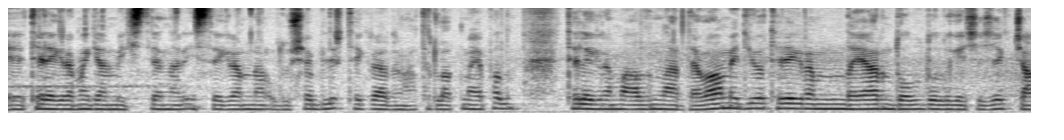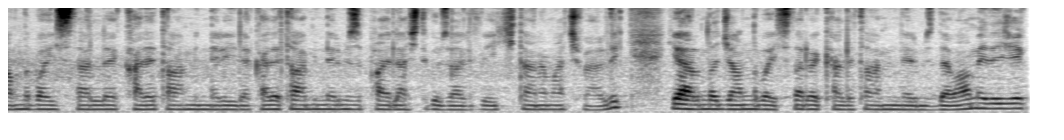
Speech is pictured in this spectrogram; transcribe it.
e, Telegram'a gelmek isteyenler Instagram'dan ulaşabilir. Tekrardan hatırlatma yapalım. Telegram'a alımlar devam ediyor. Telegram'ın da yarın dolu dolu geçecek. Canlı bahislerle, kale tahminleriyle, kale tahminlerimizi paylaştık. Özellikle iki tane maç verdik. Yarın da canlı bahisler ve kale tahminlerimiz devam edecek.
